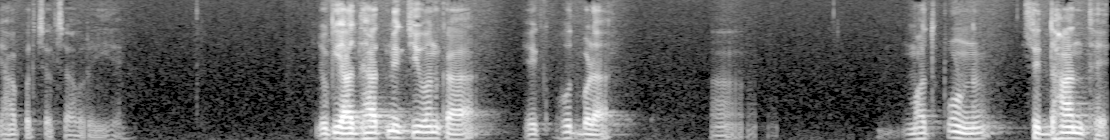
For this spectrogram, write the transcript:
यहाँ पर चर्चा हो रही है, जो कि आध्यात्मिक जीवन का एक बहुत बड़ा महत्वपूर्ण सिद्धांत है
